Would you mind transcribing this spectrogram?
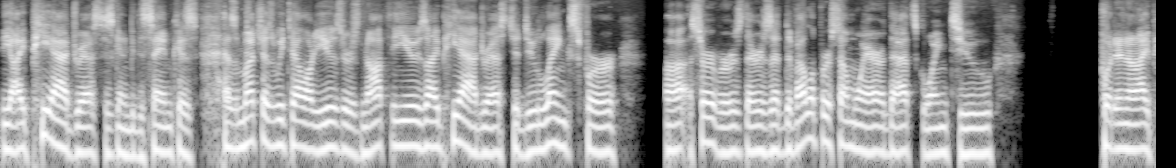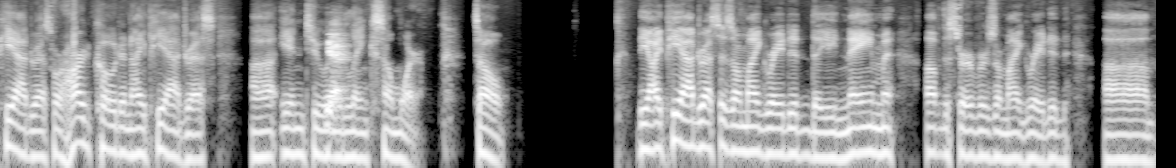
The IP address is going to be the same because as much as we tell our users not to use IP address to do links for uh, servers, there's a developer somewhere that's going to put in an IP address or hard code an IP address uh, into Yeah. a link somewhere. So the IP addresses are migrated, the name of the servers are migrated. Um,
